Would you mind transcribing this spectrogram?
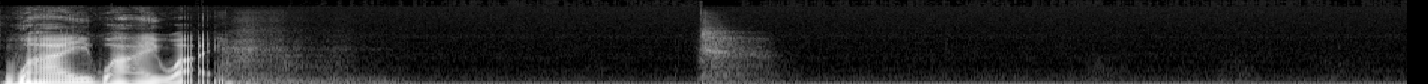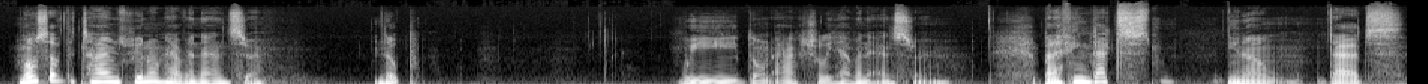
Why, why, why? Most of the times we don't have an answer. Nope. We don't actually have an answer. But I think that's, you know, that's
